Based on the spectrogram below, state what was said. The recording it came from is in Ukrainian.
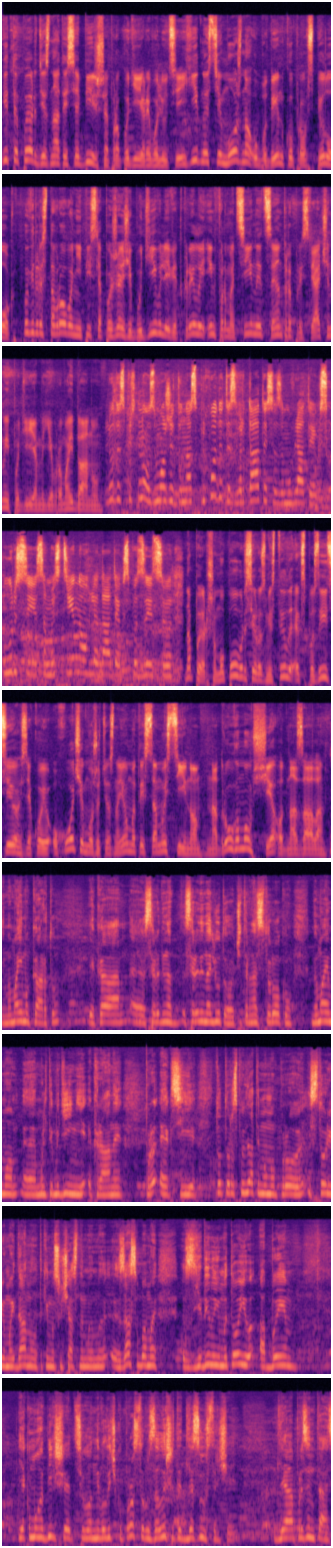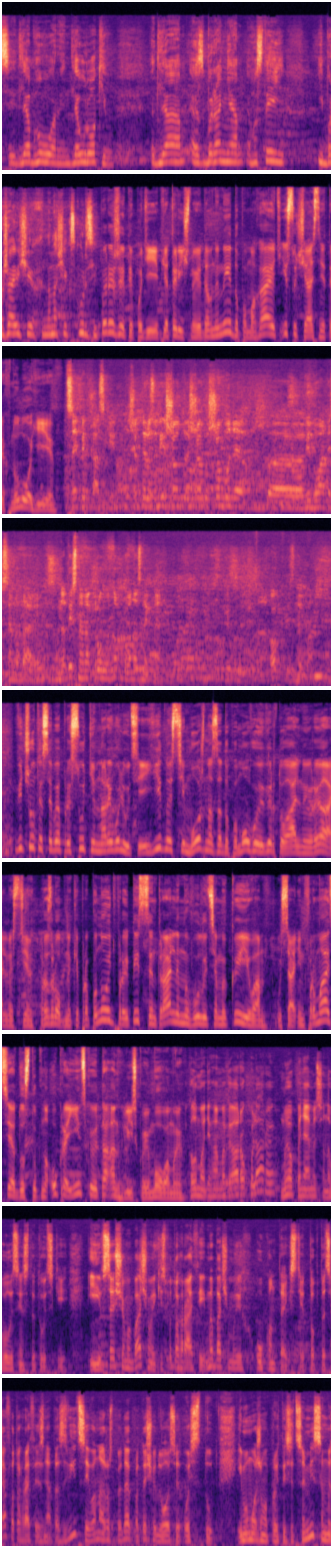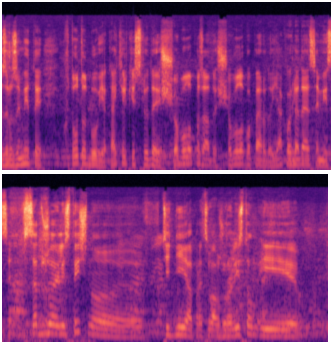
Відтепер дізнатися більше про події революції гідності можна у будинку профспілок. У відреставрованій після пожежі будівлі відкрили інформаційний центр, присвячений подіям Євромайдану. Люди ну, зможуть до нас приходити, звертатися, замовляти екскурсії, самостійно оглядати експозицію. На першому поверсі розмістили експозицію, з якою охочі можуть ознайомитись самостійно. На другому ще одна зала. І Ми маємо карту, яка е, середина, середина лютого 2014 року. Ми маємо мультимедійні екрани, проекції. Тобто розповідатимемо про історію майдану такими сучасними е, засобами з єдиною метою, аби якомога більше цього невеличкого простору залишити для зустрічей, для презентацій, для обговорень, для уроків, для е, збирання гостей і бажаючих на наші екскурсії. Пережити події п'ятирічної давнини допомагають і сучасні технології. Це підказки, щоб ти розумів, що, що, що буде е, відбуватися надалі. Натисни на круглу кнопку, вона зникне. Оп, зникла. Відчути себе присутнім на революції гідності можна за допомогою віртуальної реальності. Розробники пропонують пройти з центральними вулицями Києва. Уся інформація доступна українською та англійською мовами. Коли ми одягаємо VR-окуляри, ми опиняємося на вулиці Інститутській. І все, що ми бачимо, якісь фотографії, ми бачимо їх у контексті. Тобто ця фотографія знята звідси, і вона розповідає про те, що відбулося ось тут. І ми можемо пройтися цим місцем і зрозуміти, хто тут був, яка кількість людей, що було позаду, що було попереду, як виглядає це місце. Все дуже реалістично. В ті дні я працював журналістом, і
